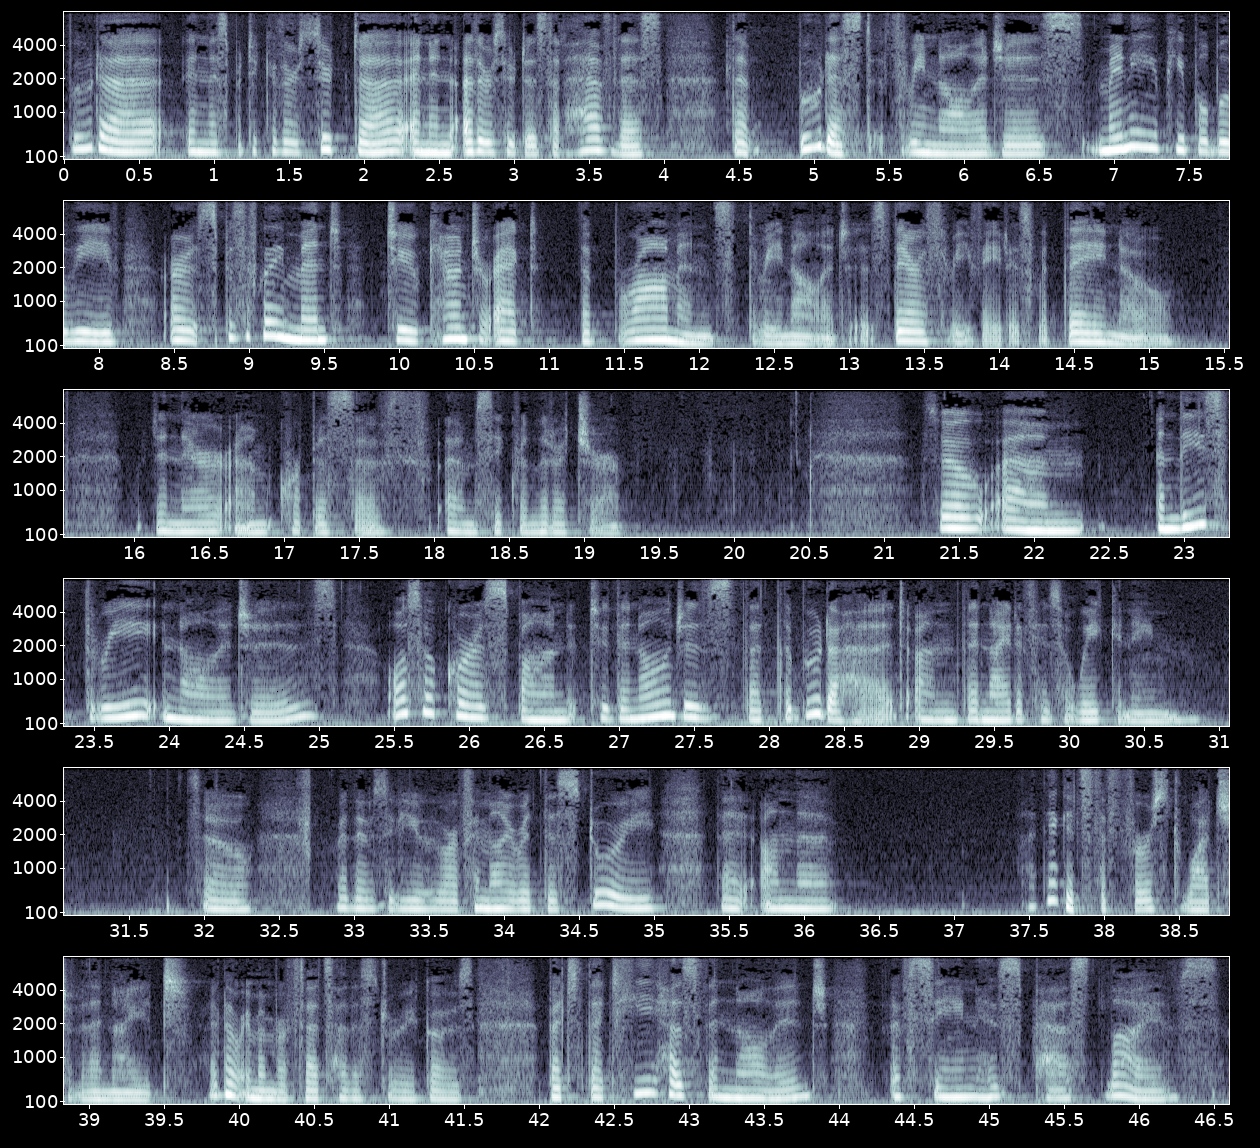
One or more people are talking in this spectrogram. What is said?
Buddha, in this particular sutta, and in other suttas that have this, the Buddhist three knowledges, many people believe, are specifically meant to counteract the Brahmins' three knowledges, their three Vedas, what they know in their um, corpus of um, sacred literature. So, um, and these three knowledges also correspond to the knowledges that the Buddha had on the night of his awakening. So, for those of you who are familiar with this story, that on the I think it's the first watch of the night. I don't remember if that's how the story goes. But that he has the knowledge of seeing his past lives.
